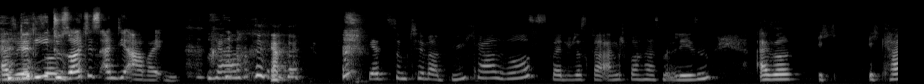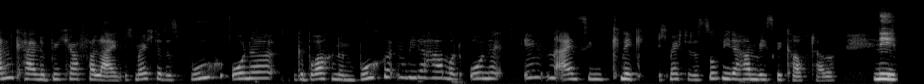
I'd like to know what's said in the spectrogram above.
Also Lilly, so, du solltest an dir arbeiten. ja. Ja. jetzt zum Thema Bücher, so, weil du das gerade angesprochen hast mit Lesen. Also ich, ich kann keine Bücher verleihen. Ich möchte das Buch ohne gebrochenen Buchrücken wieder haben und ohne irgendeinen einzigen Knick. Ich möchte das so wieder haben, wie ich es gekauft habe. Nee,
